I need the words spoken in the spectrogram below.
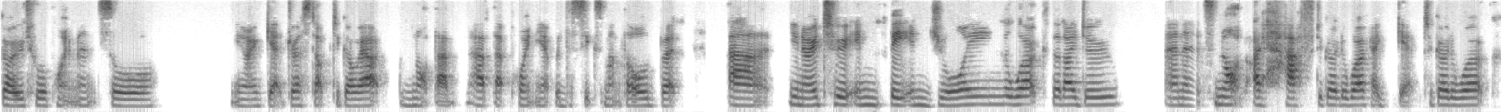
go to appointments or you know get dressed up to go out not that at that point yet with the six month old but uh, you know to in, be enjoying the work that i do and it's not i have to go to work i get to go to work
